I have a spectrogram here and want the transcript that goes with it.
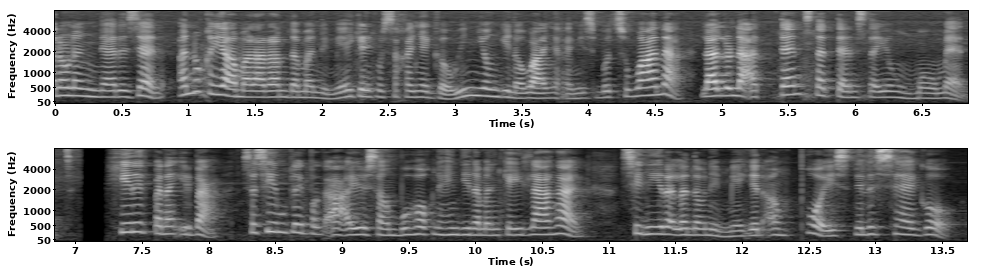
Tanong ng netizen, ano kaya ang mararamdaman ni Megan kung sa kanya gawin yung ginawa niya kay Miss Botswana? Lalo na at tense na tense na yung moment. Hirit pa ng iba, sa simpleng pag-aayos ng buhok na hindi naman kailangan, sinira lang daw ni Megan ang poise ni Lesego.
